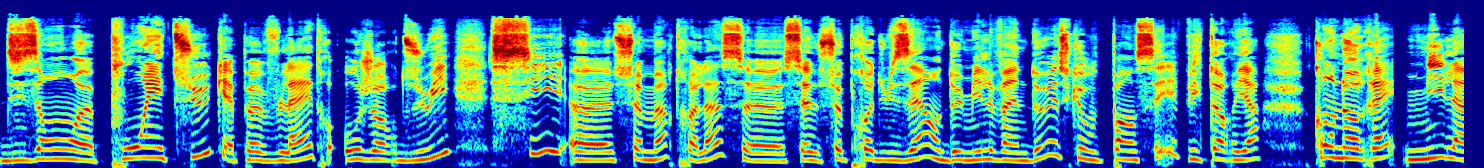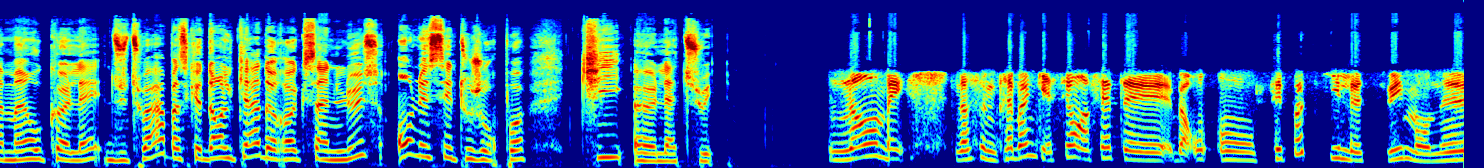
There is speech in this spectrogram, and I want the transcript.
disons, euh, pointues qu'elles peuvent l'être aujourd'hui. Si euh, ce meurtre-là se, se, se produisait en 2022, est-ce que vous pensez, Victoria, qu'on aurait mis la main au collet du tueur? Parce que dans le cas de Roxane Luce, on ne sait toujours pas qui euh, l'a tué. Non, ben non, c'est une très bonne question. En fait, euh, ben, on ne sait pas qui l'a tué, mais on a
